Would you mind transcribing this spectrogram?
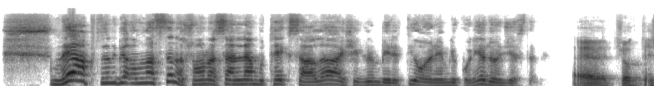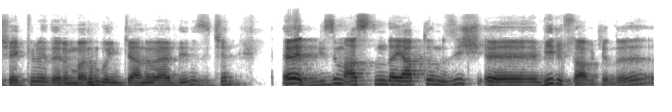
Şş, ne yaptığını bir anlatsana. Sonra senden bu tek sağlığa Ayşegül'ün belirttiği o önemli konuya döneceğiz tabii. Evet, çok teşekkür ederim bana bu imkanı verdiğiniz için. Evet, bizim aslında yaptığımız iş e, virüs avcılığı.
